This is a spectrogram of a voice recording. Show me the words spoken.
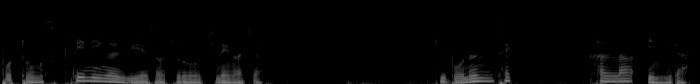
보통 스크리닝을 위해서 주로 진행하죠. 기본은 색, 칼라입니다.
